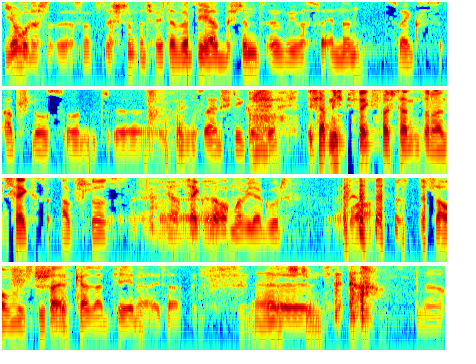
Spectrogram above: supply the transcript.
Jo, das, das, das stimmt natürlich. Da wird sich ja bestimmt irgendwie was verändern. Zwecks Abschluss und äh, Berufseinstieg und so. Ich habe nicht Zwecks verstanden, sondern Sex, Abschluss. Ja, Sex wäre auch mal wieder gut. Boah, sau wichtig. Scheiß Quarantäne, Alter. Ja, das Äh, stimmt. Ja, ja,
